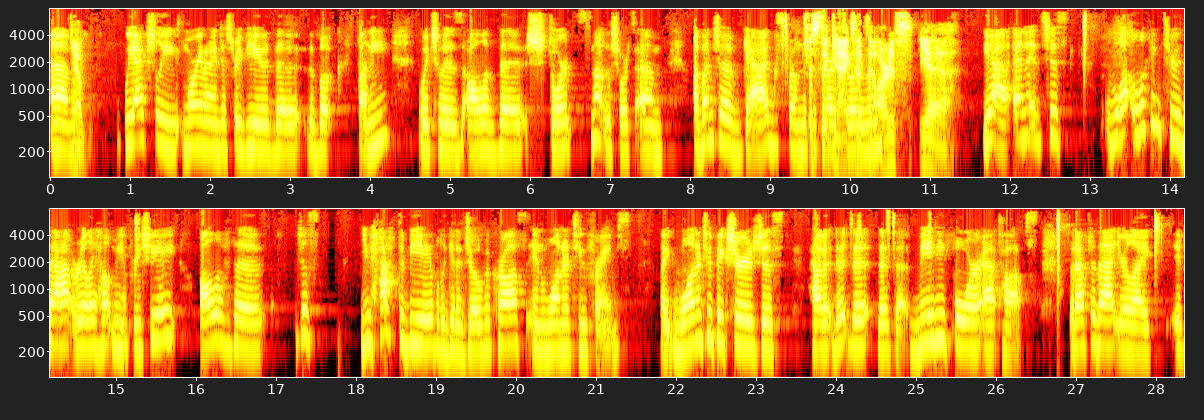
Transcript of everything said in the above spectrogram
Um, Yep. We actually, Morgan and I just reviewed the, the book Funny, which was all of the shorts, not the shorts, um, a bunch of gags from the just the gags that the artists, yeah, Yeah, and it's just wa- looking through that really helped me appreciate all of the just you have to be able to get a joke across in one or two frames, like one or two pictures. Just have it, duh, maybe four at tops. But after that, you're like, if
